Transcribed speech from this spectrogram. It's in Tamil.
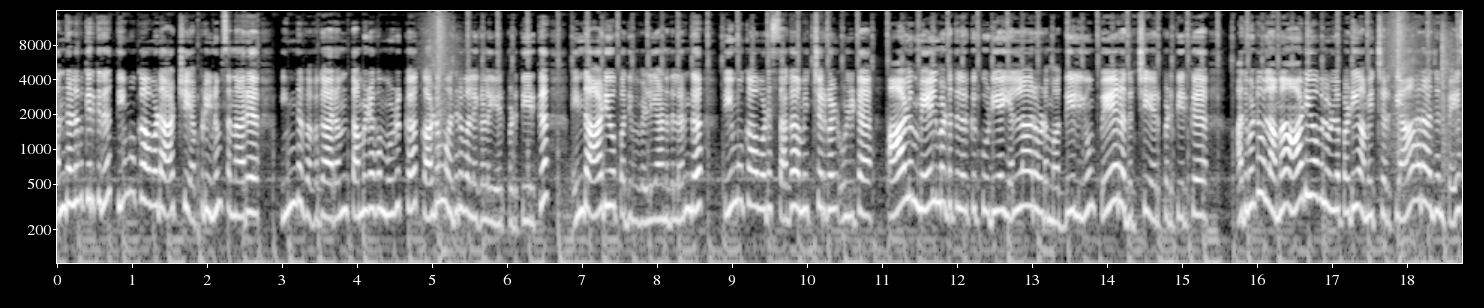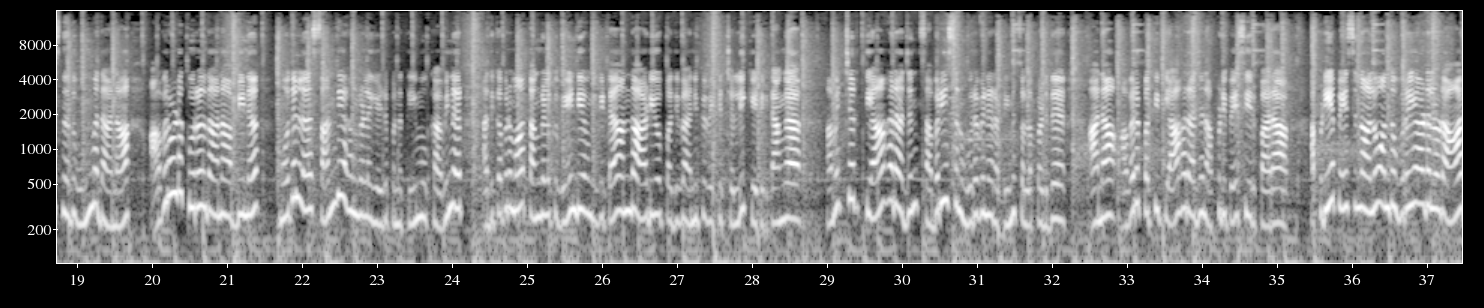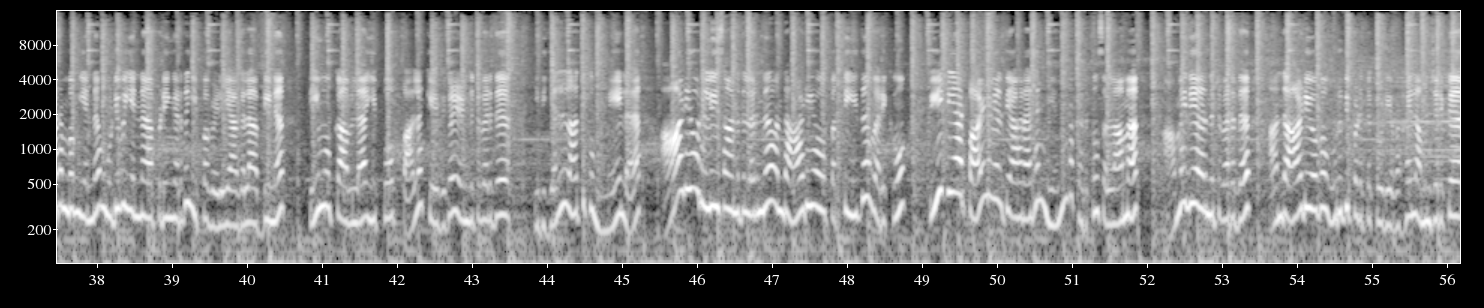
அந்த அளவுக்கு இருக்குது. திமுகவோட ஆட்சி அப்படின்னு சொன்னாரு. இந்த விவகாரம் தமிழகம் முழுக்க கடும் அதிர்வலைகளை ஏற்படுத்தி இருக்கு இந்த ஆடியோ பதிவு வெளியானதுல இருந்து திமுகவோட சக அமைச்சர்கள் உள்ளிட்ட ஆளும் மேல்மட்டத்தில் இருக்கக்கூடிய எல்லாரோட மத்தியிலையும் பேரதிர்ச்சி ஏற்படுத்தி இருக்கு அது மட்டும் இல்லாம ஆடியோவில் உள்ளபடி அமைச்சர் தியாகராஜன் பேசினது உண்மைதானா? அவரோட குரல் தானா அப்படின்னு முதல்ல சந்தேகங்களை எழுப்பின திமுகவினர் அதுக்கப்புறமா தங்களுக்கு வேண்டியவங்க கிட்ட அந்த ஆடியோ பதிவை அனுப்பி வைக்க சொல்லி கேட்டுக்கிட்டாங்க. அமைச்சர் தியாகராஜன் சபரீசன் உறவினர் அப்படின்னு சொல்லப்படுது. ஆனா அவரை பத்தி தியாகராஜன் அப்படி பேசியிருப்பாரா? அப்படியே பேசினாலும் அந்த உரையாடலோட ஆரம்பம் என்ன முடிவு என்ன அப்படிங்கறது இப்ப வெளியாகல அப்படின்னு திமுகவுல இப்போ பல கேள்விகள் எழுந்துட்டு வருது. இது எல்லாத்துக்கும் மேல ஆடியோ ரிலீஸ் ஆனதுல இருந்து அந்த ஆடியோவை பத்தி இது வரைக்கும் பிடிஆர் பழனிவேல் தியாகராஜன் எந்த கருத்தும் சொல்லாம அமைதியா இருந்துட்டு வர்றது அந்த ஆடியோவை உறுதிப்படுத்தக்கூடிய வகையில் அமைஞ்சிருக்கு.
